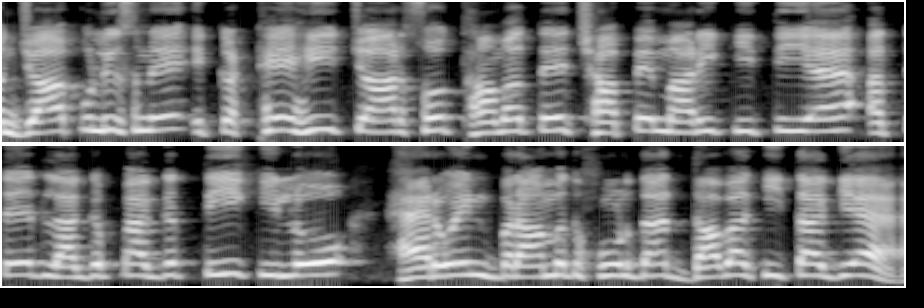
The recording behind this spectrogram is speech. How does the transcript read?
ਪੰਜਾਬ ਪੁਲਿਸ ਨੇ ਇਕੱਠੇ ਹੀ 400 ਥਾਵਾਂ ਤੇ ਛਾਪੇਮਾਰੀ ਕੀਤੀ ਹੈ ਅਤੇ ਲਗਭਗ 30 ਕਿਲੋ ਹੈਰੋਇਨ ਬਰਾਮਦ ਹੋਣ ਦਾ ਦਾਅਵਾ ਕੀਤਾ ਗਿਆ ਹੈ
